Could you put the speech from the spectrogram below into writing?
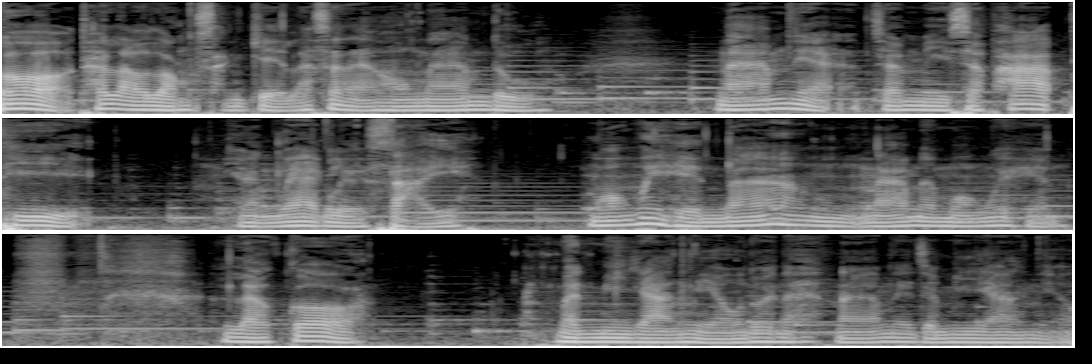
ก็ถ้าเราลองสังเกตลักษณะของน้ำดู น้ำเนี่ยจะมีสภาพที่อย่างแรกเลยใส มองไม่เห็นนะน้ำเนี่ยมองไม่เห็น แล้วก็มันมียางเหนียวด้วยนะ น้ำเนี่ยจะมียางเหนียว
